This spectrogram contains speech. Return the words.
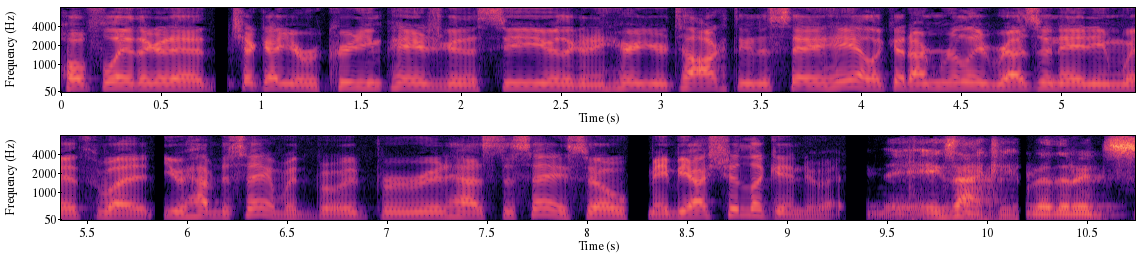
hopefully they're going to check out your recruiting page, they're going to see you, they're going to hear you talk, they're going to say, hey, look at, I'm really resonating with what you have to say, with what Beerud has to say. So maybe I should look into it. Exactly. Whether it's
